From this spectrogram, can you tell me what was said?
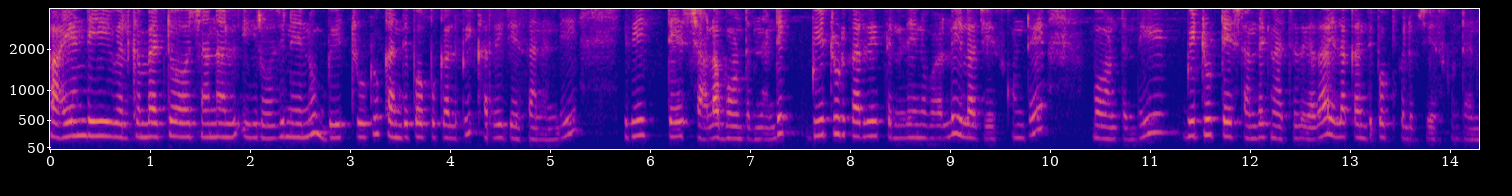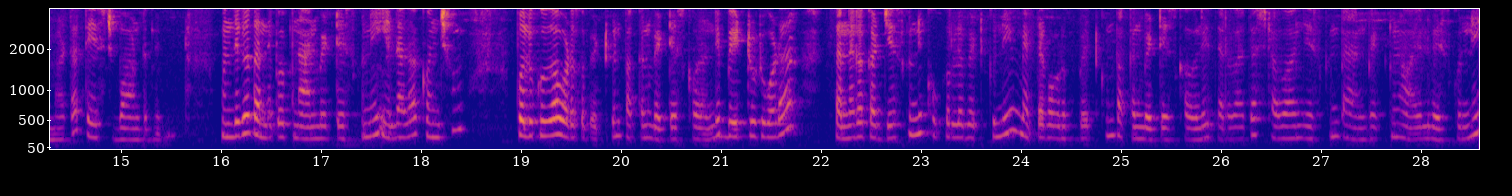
హాయ్ అండి welcome back to our channel. ఈరోజు నేను బీట్రూట్ కందిపప్పు కలిపి కర్రీ చేశానండి. ఇది టేస్ట్ చాలా బాగుంటుందండి. బీట్రూట్ కర్రీ తినలేని వాళ్ళు ఇలా చేసుకుంటే బాగుంటుంది. బీట్రూట్ టేస్ట్ అందరికీ నచ్చదు కదా ఇలా కందిపప్పు కలిపి చేసుకుంటే అనమాట టేస్ట్ బాగుంటుంది. ముందుగా కందిపప్పు నానబెట్టేసుకుని ఇలాగా కొంచెం పొలుకుగా ఉడకబెట్టుకుని పక్కన పెట్టేసుకోవాలండి. బీట్రూట్ కూడా సన్నగా కట్ చేసుకుని కుక్కర్లో పెట్టుకుని మెత్తగా ఉడకబెట్టుకుని పక్కన పెట్టేసుకోవాలి. తర్వాత స్టవ్ ఆన్ చేసుకుని ప్యాన్ పెట్టుకుని ఆయిల్ వేసుకుని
